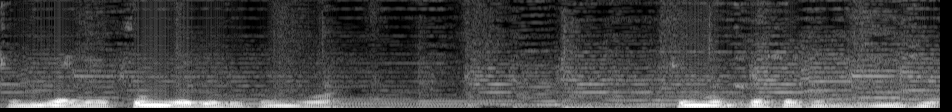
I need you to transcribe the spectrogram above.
什么叫做中国就是中国？中国特色怎么理解？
